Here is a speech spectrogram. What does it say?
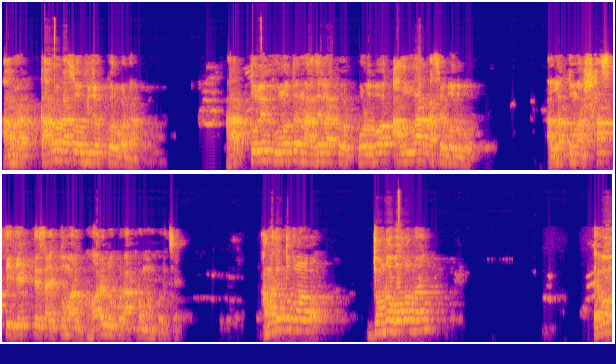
আমরা কারও কাছে অভিযোগ করব না। হাত তুলে কোনোতে নাজেলা পড়ব, আল্লাহর কাছে বলব, আল্লাহ তোমার শাস্তি দেখতে চাই, তোমার ঘরের উপর আক্রমণ করেছে। আমাদের তো কোনো জনবল নাই। এবং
